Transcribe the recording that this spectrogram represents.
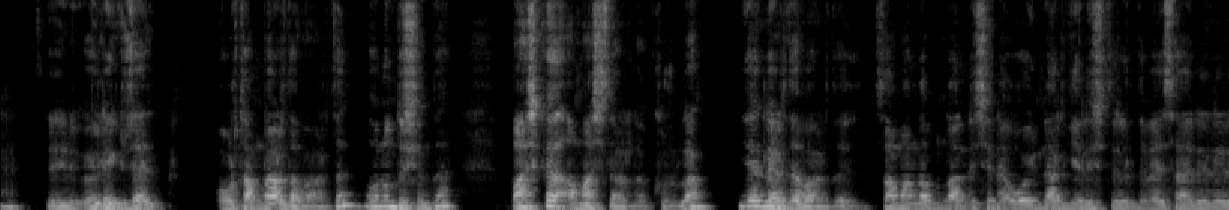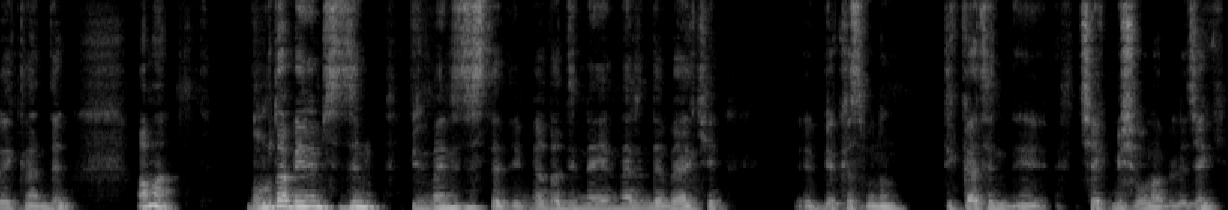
Evet. Ee, öyle güzel ortamlar da vardı. Onun dışında başka amaçlarla kurulan yerler de vardı. Zamanla bunların içine oyunlar geliştirildi vesaireler eklendi. Ama burada benim sizin bilmenizi istediğim ya da dinleyenlerin de belki e, bir kısmının dikkatini çekmiş olabilecek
